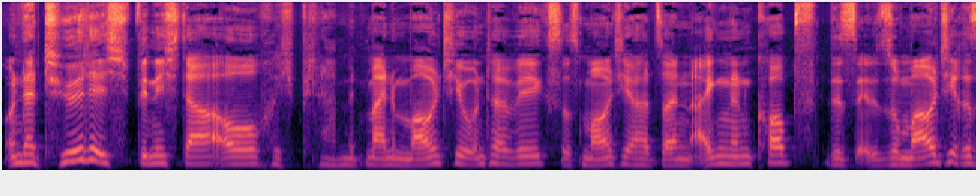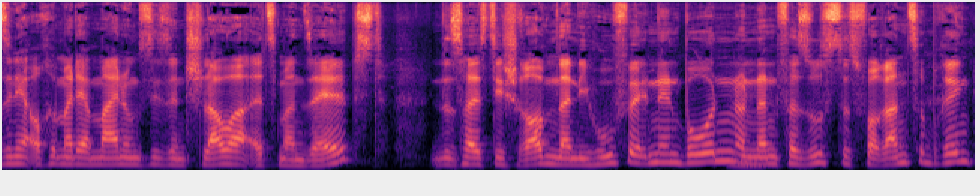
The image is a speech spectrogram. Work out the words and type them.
Und natürlich bin ich da auch, ich bin da mit meinem Maultier unterwegs. Das Maultier hat seinen eigenen Kopf. Das, so Maultiere sind ja auch immer der Meinung, sie sind schlauer als man selbst. Das heißt, die schrauben dann die Hufe in den Boden und dann versuchst du es voranzubringen.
